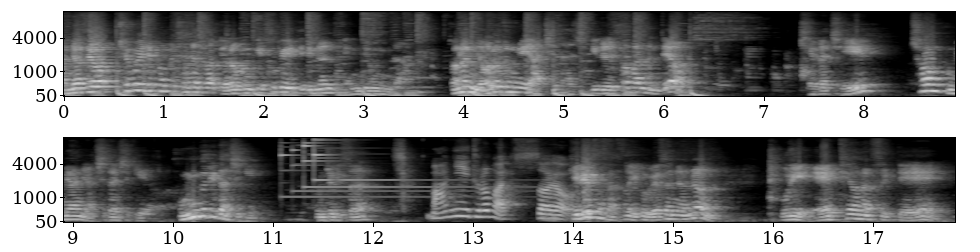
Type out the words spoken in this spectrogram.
안녕하세요. 최고의 제품을 찾아서 여러분께 소개해드리는 엠디용입니다. 저는 여러 종류의 야채 다지기를 써봤는데요. 제가 제일 처음 구매한 야채 다지기예요. 곰돌이 다지기. 본 적 있어요? 많이 들어봤어요. 길에서 샀어. 이거 왜 샀냐면 우리 애 태어났을 때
